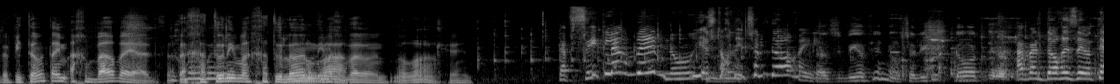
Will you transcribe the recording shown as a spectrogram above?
ופתאום אתה עם עכבר ביד. אתה חתול. עם החתולון עם עכברון. נורא. כן. תפסיק לערבב, נו, יש תוכנית של דורי. תעזבי אותי, אני רוצה לשתות. אבל דורי זה יותר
